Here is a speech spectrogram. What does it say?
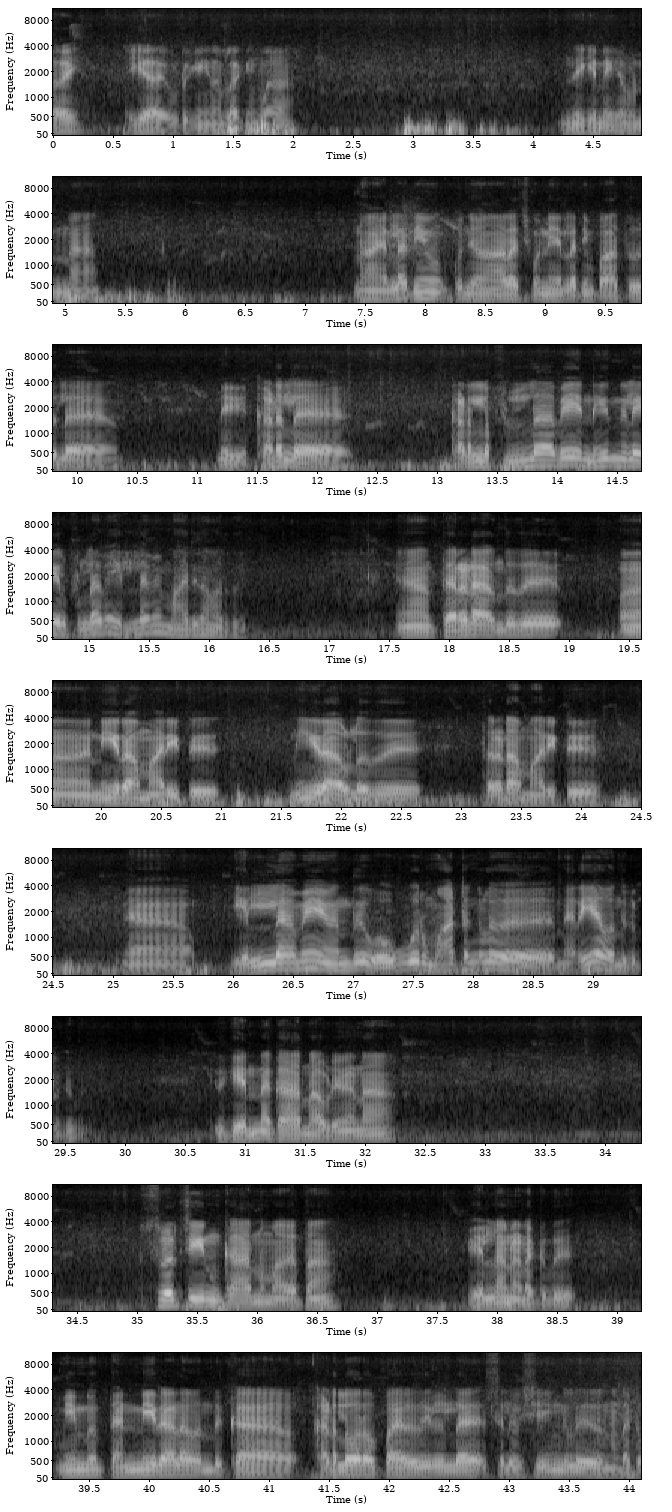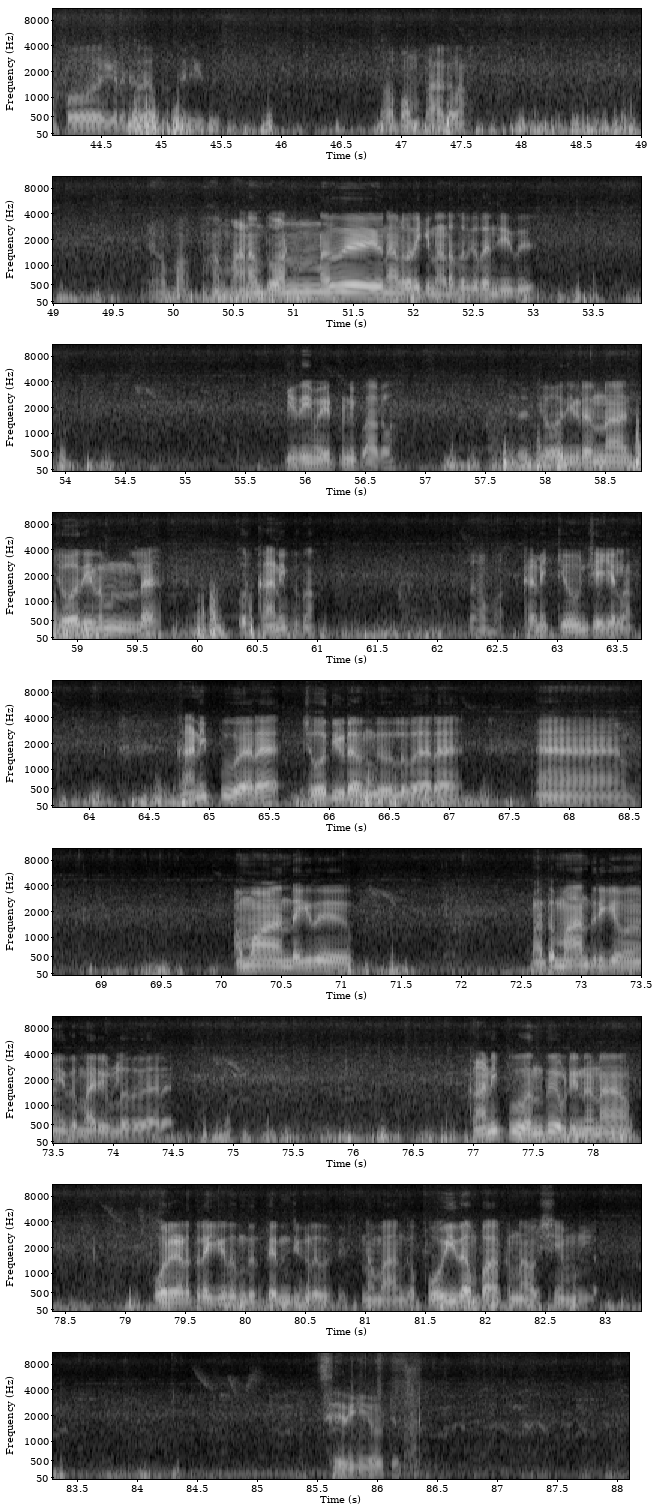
Hi. ஐயா எப்படி இருக்கீங்க? நல்லா இருக்கீங்களா? இன்றைக்கி என்ன அப்படின்னா நான் எல்லாத்தையும் கொஞ்சம் ஆராய்ச்சி பண்ணி எல்லாத்தையும் பார்த்ததுல இன்றைக்கி கடலில் கடலில் ஃபுல்லாகவே நீர்நிலைகள் ஃபுல்லாகவே எல்லாமே மாறி தான் வருது திரடாக இருந்தது நீராக மாறிட்டு நீராக உள்ளது திரடாக மாறிட்டு எல்லாமே வந்து ஒவ்வொரு மாற்றங்களும் நிறையா வந்துக்கிட்டு இருக்குது. இதுக்கு என்ன காரணம் அப்படின்னா சுழற்சியின் காரணமாகத்தான் எல்லாம் நடக்குது. மீண்டும் தண்ணீரால் வந்து க கடலோர பகுதிகளில் சில விஷயங்கள் நடக்க போ இருக்குது அப்படி தெரியுது. பார்ப்போம் பார்க்கலாம். ஆமாம் மனம் தோணுனது நாள் வரைக்கும் நடந்திருக்க தான் செய்யுது இதையும் வெயிட் பண்ணி பார்க்கலாம். இது ஜோதிடம்னா ஜோதிடம் இல்லை ஒரு கணிப்பு தான். ஆமாம் கணிக்கவும் செய்யலாம். கணிப்பு வேறு ஜோதிடங்கிறதுல வேறு அம்மா அந்த இது மற்ற மாந்திரிகம் இது மாதிரி உள்ளது வேறு. கணிப்பு வந்து எப்படின்னா ஒரு இடத்துல இருந்து தெரிஞ்சுக்கிறதுக்கு. நம்ம அங்கே போய் தான் பார்க்கணும் அவசியம் இல்லை. சரிங்க ஓகே சார்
